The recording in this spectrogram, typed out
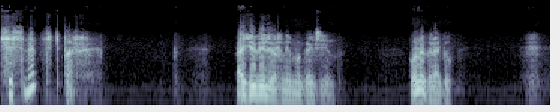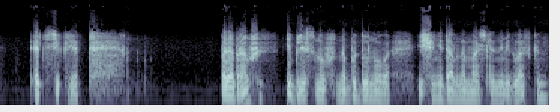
Шестнадцать пар». «А ювелирный магазин?» Он ограбил. «Это секрет». Подобравшись и блеснув на Бодунова еще недавно масляными глазками,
